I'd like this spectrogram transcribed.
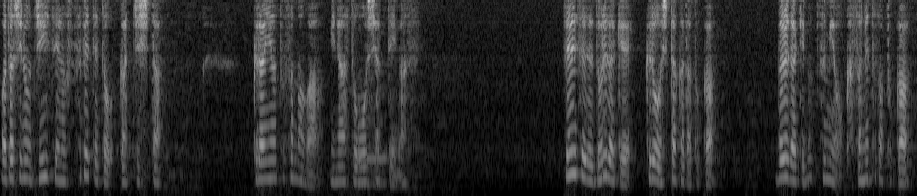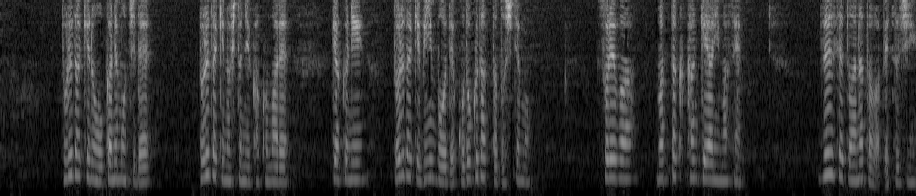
私の人生のすべてと合致した。クライアント様は皆そうおっしゃっています。前世でどれだけ苦労したかだとか、どれだけの罪を重ねただとか、どれだけのお金持ちで、どれだけの人に囲まれ、逆にどれだけ貧乏で孤独だったとしても、それは全く関係ありません。前世とあなたは別人。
